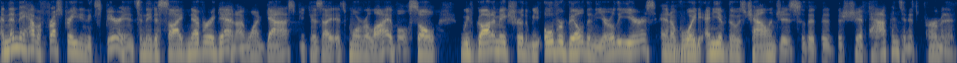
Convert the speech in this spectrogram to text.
and then they have a frustrating experience and they decide never again. I want gas because I, it's more reliable. So we've got to make sure that we overbuild in the early years and mm-hmm. avoid any of those challenges so that the, the shift happens and it's permanent.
